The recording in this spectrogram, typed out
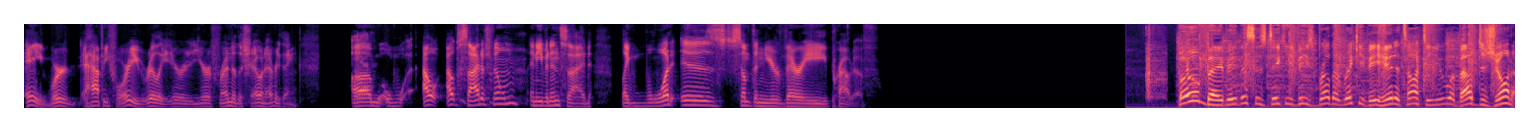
hey, we're happy for you. Really, you're you're a friend of the show and everything. Yeah. Um, out outside of film and even inside, like, what is something you're very proud of? Boom, baby. This is Dickie V's brother Ricky V here to talk to you about DiGiorno.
